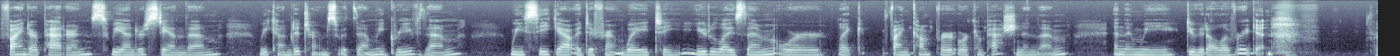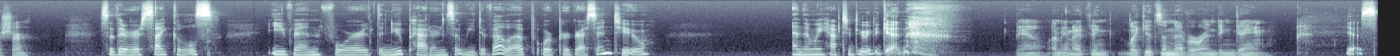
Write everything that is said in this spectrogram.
find our patterns, we understand them, we come to terms with them, we grieve them, we seek out a different way to utilize them or like find comfort or compassion in them, and then we do it all over again. For sure. So there are cycles, even for the new patterns that we develop or progress into, and then we have to do it again. Yeah. I mean, I think like it's a never ending game. yes.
